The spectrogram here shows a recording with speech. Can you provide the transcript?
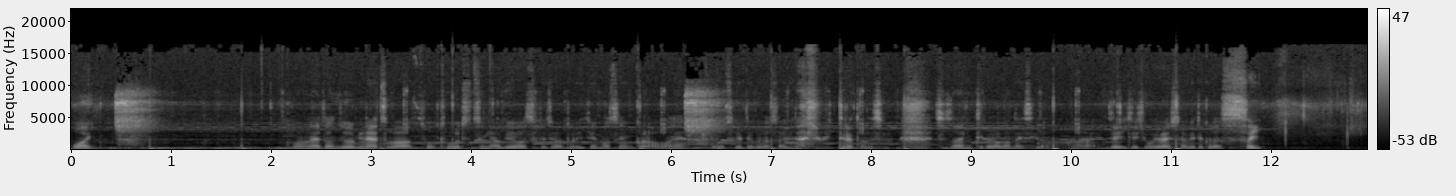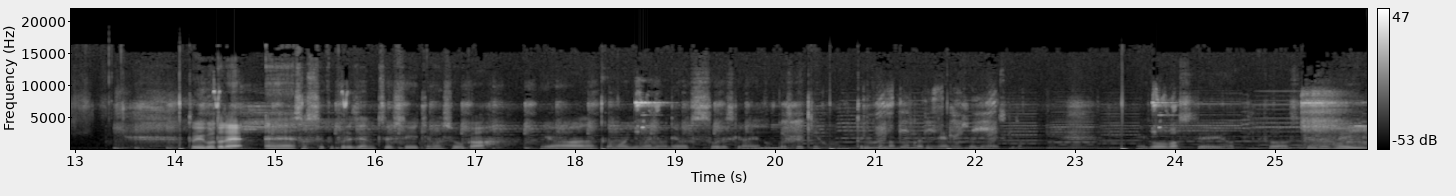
怖い。このね、誕生日のやつは、当日にあげ忘れちゃうといけませんからはね、気をつけてください。何を言ってるんだ私は。ちょっと何言ってるかわかんないですけど、はい。ぜひぜひお祝いしてあげてください。ということで、えー、早速プレゼントしていきましょうか。いやー、なんかもう今にも寝落ちそうですけどね、ここ最近本当にこんなんばっかでね、申し訳ないですけど。エゴーバースデー、ハッピーバースデーだぜい。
